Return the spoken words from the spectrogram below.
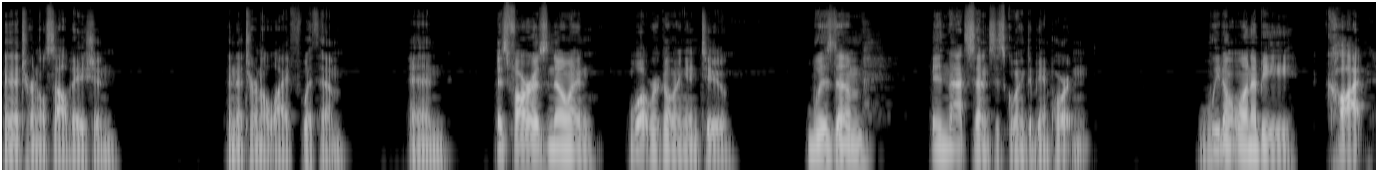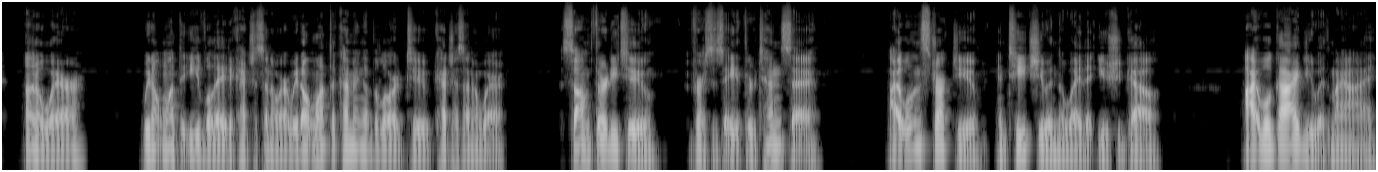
and eternal salvation and eternal life with Him. And as far as knowing what we're going into, wisdom in that sense is going to be important. We don't want to be caught unaware. We don't want the evil day to catch us unaware. We don't want the coming of the Lord to catch us unaware. Psalm 32, verses 8 through 10 say, I will instruct you and teach you in the way that you should go. I will guide you with my eye.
